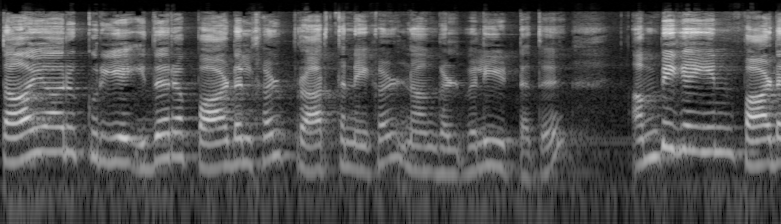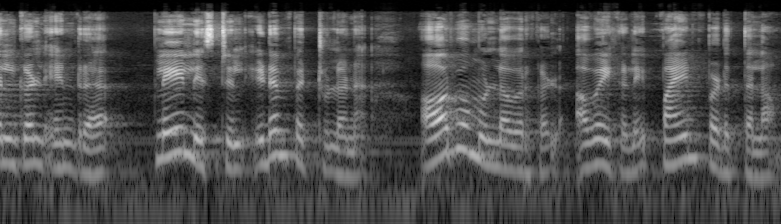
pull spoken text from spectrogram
தாயாருக்குரிய இதர பாடல்கள் பிரார்த்தனைகள் நாங்கள் வெளியிட்டது. அம்பிகையின் பாடல்கள் என்ற பிளேலிஸ்டில் இடம்பெற்றுள்ளன. ஆர்வமுள்ளவர்கள் அவைகளை பயன்படுத்தலாம்.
